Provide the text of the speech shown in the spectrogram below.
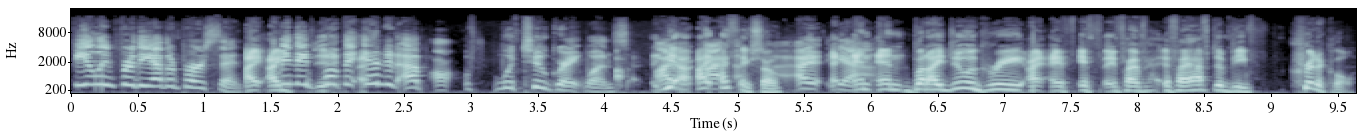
feeling for the other person. I- I- mean, they both they ended up uh, with two great ones. yeah, I, I think so. I, yeah. And and but I do agree. I, if if if I if I have to be critical,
